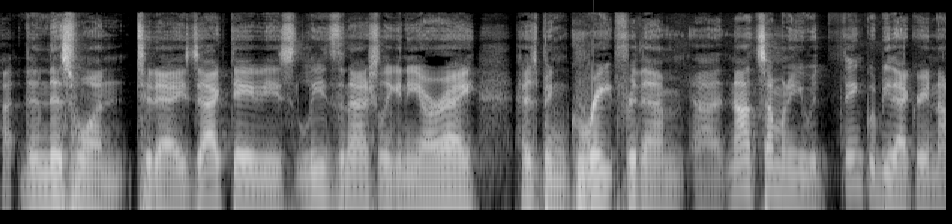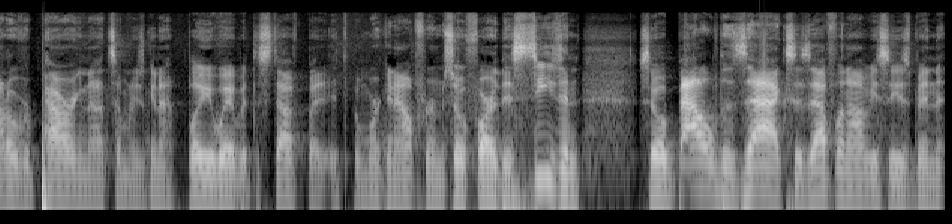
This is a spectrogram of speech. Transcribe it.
uh, than this one today. Zach Davies leads the National League in ERA, has been great for them. Uh, not someone you would think would be that great, not overpowering, not someone who's going to blow you away with the stuff, but it's been working out for him so far this season. So a battle to Zachs, as Eflin obviously has been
